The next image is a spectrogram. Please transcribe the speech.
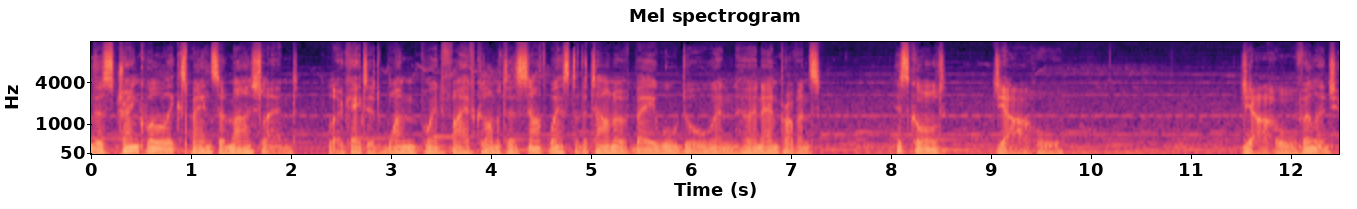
This tranquil expanse of marshland, located 1.5 kilometers southwest of the town of Beiwudu in Henan province, is called Jiahu. Jiahu village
